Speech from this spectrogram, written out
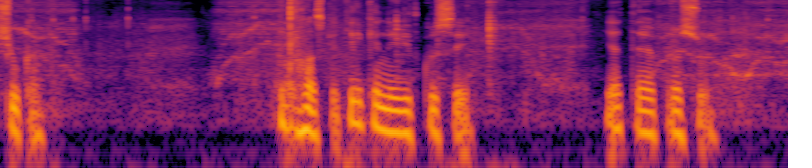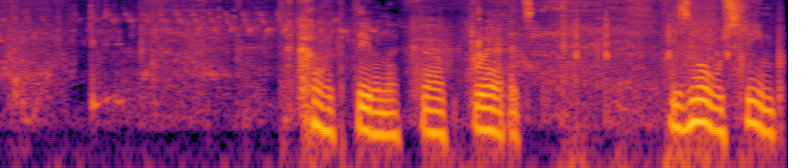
Щука. Будь ласка, тільки не відкуси. Я тебе прошу. Така активна, капець. І знову шрімп.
